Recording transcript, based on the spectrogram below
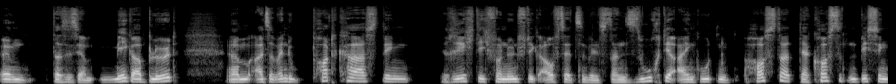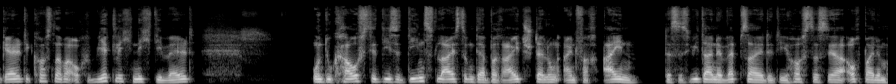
Ähm, das ist ja mega blöd. Ähm, also wenn du Podcasting richtig vernünftig aufsetzen willst, dann such dir einen guten Hoster, der kostet ein bisschen Geld, die kosten aber auch wirklich nicht die Welt. Und du kaufst dir diese Dienstleistung der Bereitstellung einfach ein. Das ist wie deine Webseite, die hostest ja auch bei dem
